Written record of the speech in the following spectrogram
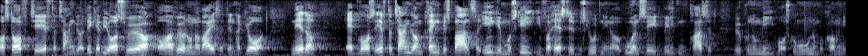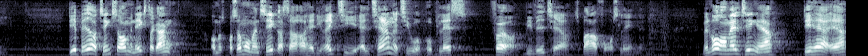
og stof til eftertanke, og det kan vi også høre og har hørt undervejs, at den har gjort. Netop, at vores eftertanke omkring besparelser ikke måske i forhastede beslutninger, uanset hvilken presset økonomi vores kommune må komme i. Det er bedre at tænke sig om en ekstra gang, og så må man sikre sig at have de rigtige alternativer på plads, før vi vedtager spareforslagene. Men hvorom alting er, det her er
